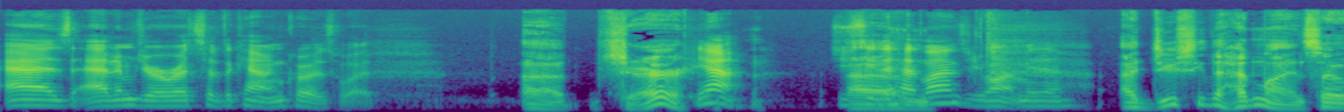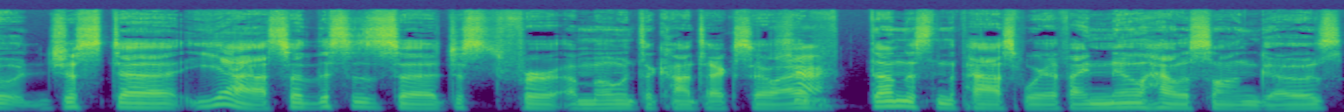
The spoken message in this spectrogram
as Adam Jurwitz of the Counting Crows would. Uh, sure. Yeah. Do you see the Um, headlines? Or you want me to? I do see the headlines. So just uh, yeah. So this is uh, just for a moment of context. So Sure. I've done this in the past where if I know how a song goes,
